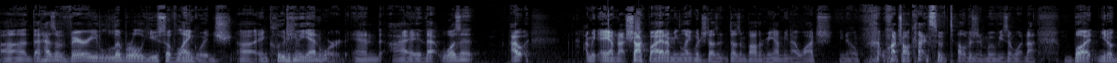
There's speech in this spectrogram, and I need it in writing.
uh, that has a very liberal use of language, uh, including the N word. And I, that wasn't, I, I mean, a, I'm not shocked by it. I mean, language doesn't doesn't bother me. I mean, I watch you know I watch all kinds of television and movies and whatnot. But you know,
